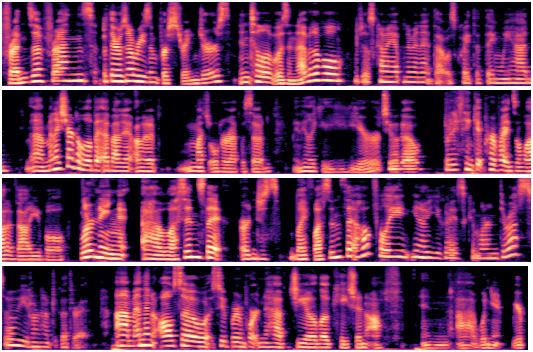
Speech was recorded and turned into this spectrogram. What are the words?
friends of friends, but there was no reason for strangers until it was inevitable, which is coming up in a minute. That was quite the thing we had. Um, and I shared a little bit about it on a much older episode, maybe like a year or two ago. But I think it provides a lot of valuable learning uh, lessons that are just life lessons that hopefully, you know, you guys can learn through us so you don't have to go through it. Um, and then also super important to have geolocation off in uh, when you're, you're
